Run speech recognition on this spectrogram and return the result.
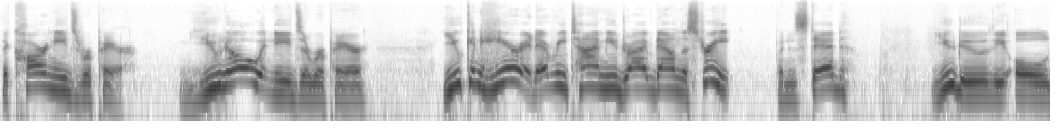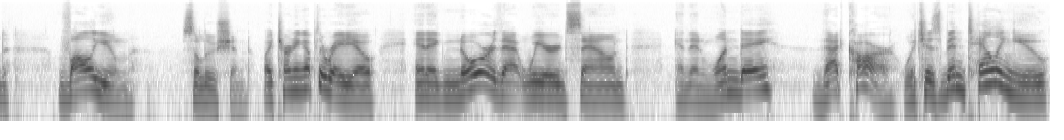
the car needs repair. You know it needs a repair. You can hear it every time you drive down the street, but instead, you do the old volume solution by turning up the radio and ignore that weird sound. And then one day, that car, which has been telling you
